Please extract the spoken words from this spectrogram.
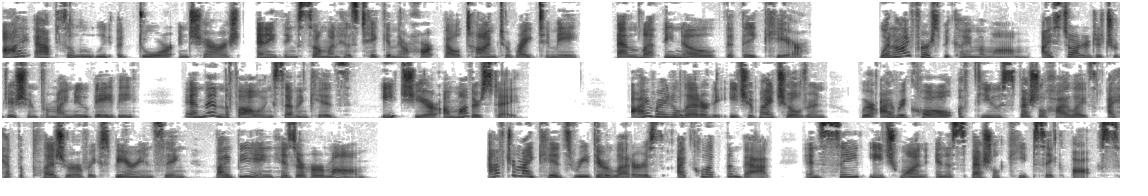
I absolutely adore and cherish anything someone has taken their heartfelt time to write to me and let me know that they care. When I first became a mom, I started a tradition for my new baby, and then the following seven kids, each year on Mother's Day. I write a letter to each of my children where I recall a few special highlights I had the pleasure of experiencing by being his or her mom. After my kids read their letters, I collect them back and save each one in a special keepsake box.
